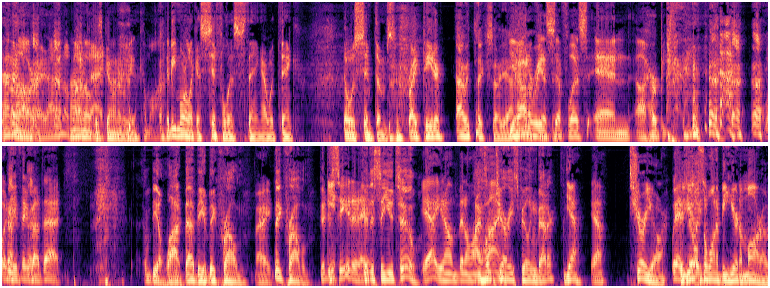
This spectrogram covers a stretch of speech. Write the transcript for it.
I don't know. All right, I don't know I don't about know if it's that. gonorrhea. Come on. It'd be more like a syphilis thing, I would think. Those symptoms, right, Peter? I would think so. Yeah. Gonorrhea, syphilis, and uh, herpes. what do you think about that? It'd be a lot. That'd be a big problem. All right, Big problem. Good to see you today. Good to see you too. Yeah, you know, it's been a long time. I time. hope Jerry's feeling better. Yeah. Yeah. Sure you are. Wait, 'Cause you no, also want to be here tomorrow.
